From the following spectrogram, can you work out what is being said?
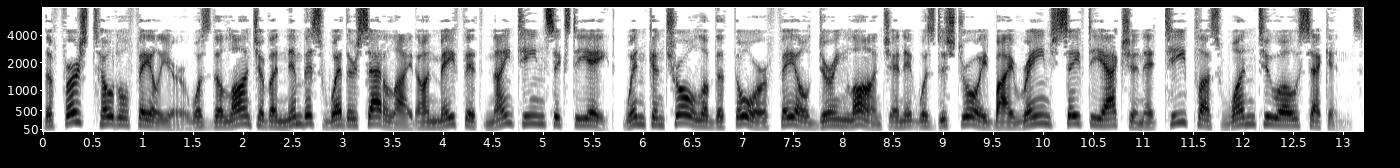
The first total failure was the launch of a Nimbus weather satellite on May 5, 1968, when control of the Thor failed during launch and it was destroyed by range safety action at T plus 120 seconds.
